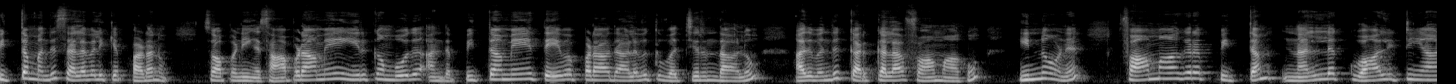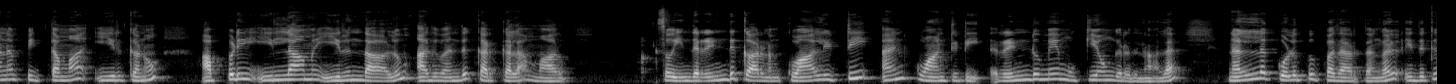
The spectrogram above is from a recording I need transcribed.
பித்தம் வந்து செலவழிக்கப்படணும். ஸோ அப்போ நீங்கள் சாப்பிடாமே இருக்கும்போது அந்த பித்தமே தேவைப்படாத அளவுக்கு வச்சிருந்தாலும் அது வந்து கற்களாக ஃபார்ம் ஆகும். இன்னொன்று ஃபார்ம் ஆகிற பித்தம் நல்ல குவாலிட்டியான பித்தமாக இருக்கணும். அப்படி இல்லாமல் இருந்தாலும் அது வந்து கற்களாக மாறும். ஸோ இந்த ரெண்டு காரணம் குவாலிட்டி அண்ட் குவான்டிட்டி ரெண்டுமே முக்கியங்கிறதுனால நல்ல கொழுப்பு பதார்த்தங்கள் இதுக்கு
